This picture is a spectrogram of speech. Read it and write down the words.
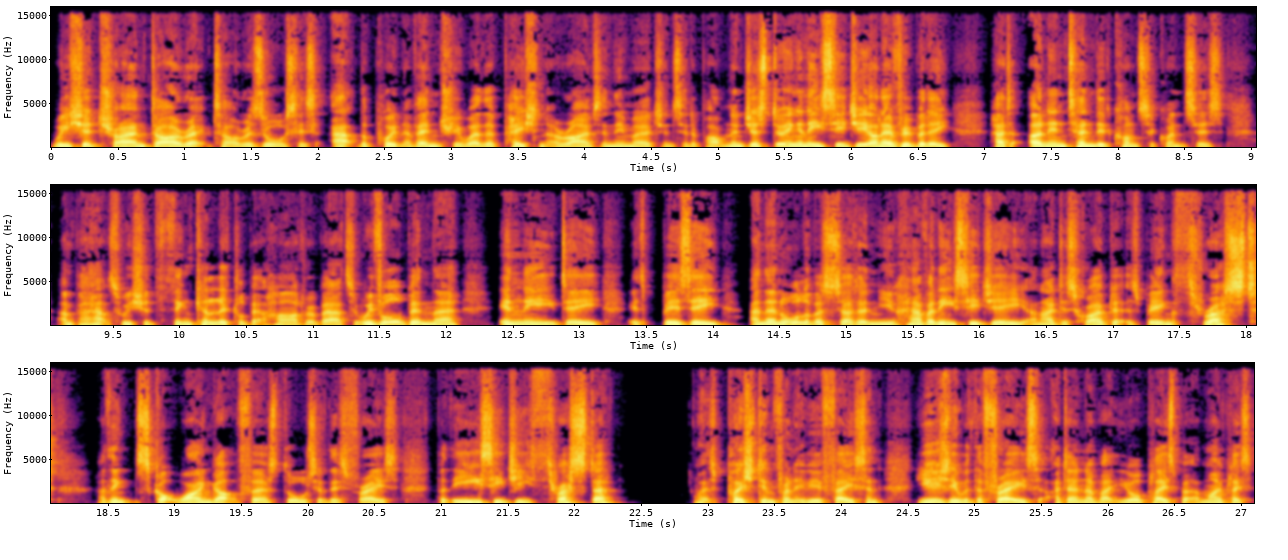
we should try and direct our resources at the point of entry where the patient arrives in the emergency department. And just doing an ECG on everybody had unintended consequences. And perhaps we should think a little bit harder about it. We've all been there in the ED, it's busy. And then all of a sudden you have an ECG, and I described it as being thrust I think Scott Weingart first thought of this phrase, but the ECG thruster, where it's pushed in front of your face, and usually with the phrase, I don't know about your place, but at my place,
